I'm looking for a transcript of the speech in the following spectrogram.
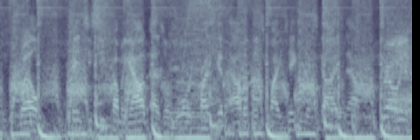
As well. KCC coming out as a war tries to get out of this fight, taking this guy now. Brilliant.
